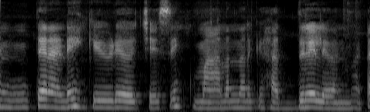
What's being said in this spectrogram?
ఇంతేనండి ఇంక ఈ వీడియో వచ్చేసి మా ఆనందానికి హద్దులే లేవన్నమాట.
